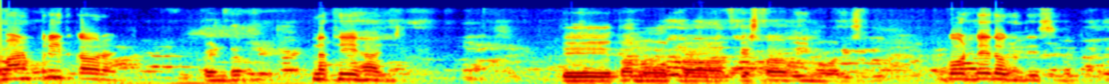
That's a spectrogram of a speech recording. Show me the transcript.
ਮਨਪ੍ਰੀਤ ਕੌਰ ਹੈ। ਪਿੰਡ? ਨਥੇਹਾ ਜੀ। ਤੇ ਤੁਹਾਨੂੰ ਆਪਣਾ ਕਿਸ ਤਰ੍ਹਾਂ ਦੀ ਬਿਮਾਰੀ ਸੀਗੀ? ਗੋਡੇ ਦੁਖਦੇ ਸੀ। ਡਾਕਟਰ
